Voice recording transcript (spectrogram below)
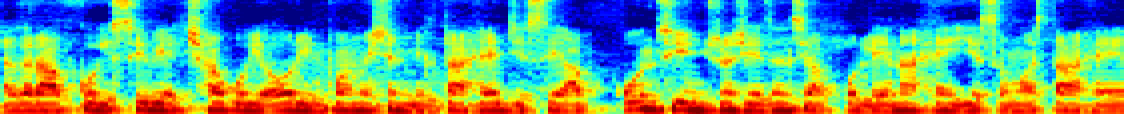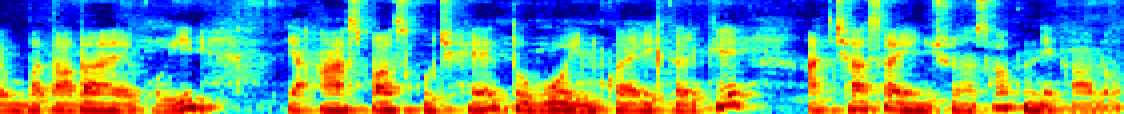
अगर आपको इससे भी अच्छा कोई और इन्फॉर्मेशन मिलता है, जिससे आप कौन सी इंश्योरेंस एजेंसी आपको लेना है, ये समझता है, बताता है कोई, या आसपास कुछ है तो वो इंक्वायरी करके अच्छा सा इंश्योरेंस आप निकालो।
